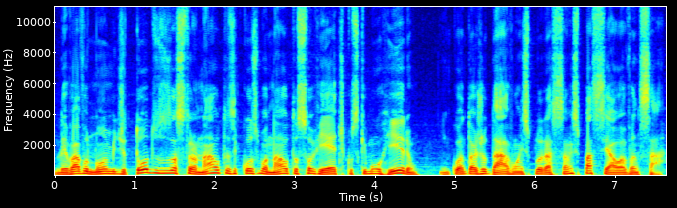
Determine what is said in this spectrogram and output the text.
levava o nome de todos os astronautas e cosmonautas soviéticos que morreram enquanto ajudavam a exploração espacial a avançar.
